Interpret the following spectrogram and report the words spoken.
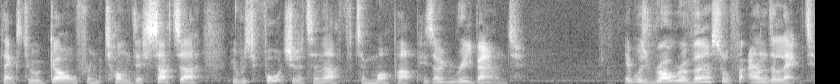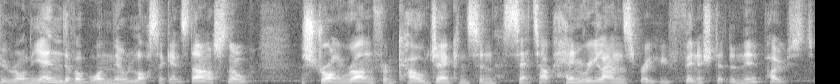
thanks to a goal from Tom de Sutter, who was fortunate enough to mop up his own rebound. It was role reversal for Anderlecht, who were on the end of a 1 0 loss against Arsenal. A strong run from Carl Jenkinson set up Henry Lansbury, who finished at the near post.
